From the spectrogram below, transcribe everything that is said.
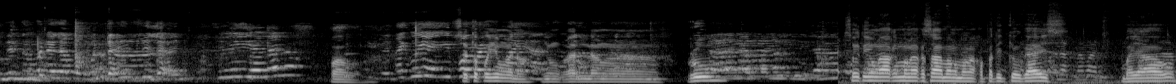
Dito mo nila pupuntahin sila. Sila yan, ano? Wow. Ay, kuya, So ito po yung ano, yung kanilang ah, room. So ito yung aking mga kasamang mga kapatid ko guys. Bayaw.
